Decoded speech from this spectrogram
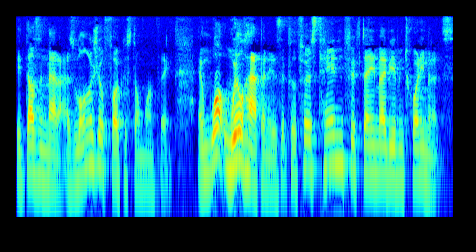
It doesn't matter as long as you're focused on one thing. And what will happen is that for the first 10, 15, maybe even 20 minutes,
